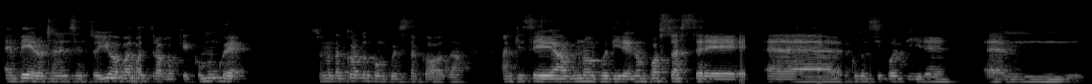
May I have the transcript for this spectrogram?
è vero, cioè nel senso io a volte trovo che comunque sono d'accordo con questa cosa, anche se uno può dire non posso essere, eh, come si può dire, ehm,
